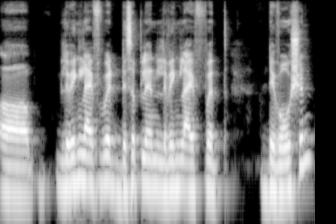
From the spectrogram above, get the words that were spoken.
uh, living life with discipline, living life with devotion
